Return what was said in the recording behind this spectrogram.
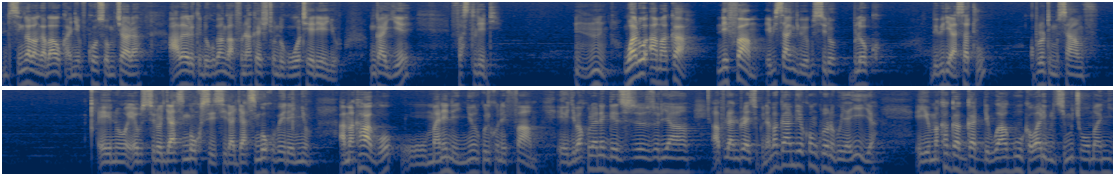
nti singa banga bawukanye of course omukyala aba yolekedde okuba nga afunako ekitundu ku woteeri eyo nga ye first lady. Mm -hmm. waliwo amaka ne faamu ebisangibwa ebusiro block 23 ku puloti musanvu. Eno ebusiro gyasinga okusiisira gyasinga okubeera ennyo. Amaka ago manene nnyo kuliko ne faamu. Eyo gye bakola negezezo lya upland rice gwe nabagambyeko omukulu ono gwe yayiiya eyo maka gaggadde bwaguuka wali buli kimu kyomanyi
